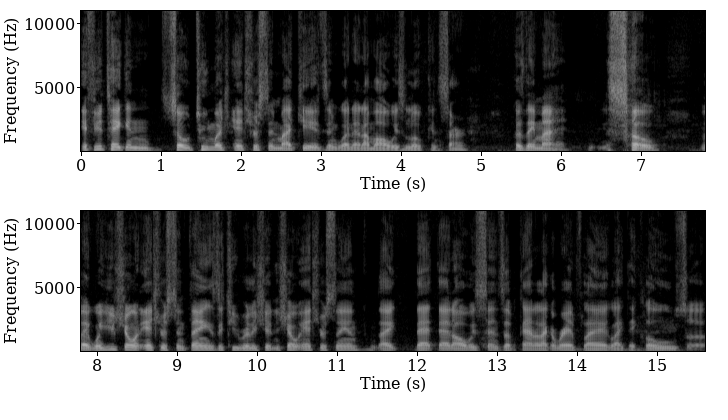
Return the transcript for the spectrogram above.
If you're taking so too much interest in my kids and whatnot, I'm always a little concerned because they mine. So like when you showing interest in things that you really shouldn't show interest in, like that that always sends up kind of like a red flag, like their clothes, uh,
